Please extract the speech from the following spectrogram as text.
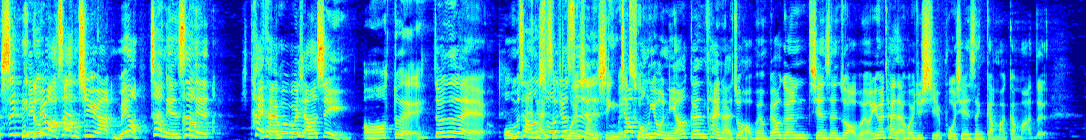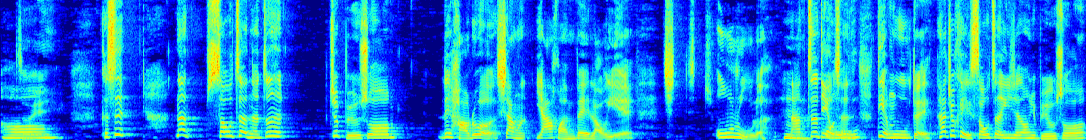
据，你没有证据啊，没有。重点是你太太会不会相信？哦，对，对不对？我们常常说，就是交朋友，你要跟太太做好朋友，不要跟先生做好朋友，因为太太会去胁迫先生干嘛干嘛的。哦，对，可是那收证呢？真的，就比如说，你好，如果像丫鬟被老爷侮辱了，那这过程玷污污，对他就可以收证一些东西，比如说。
